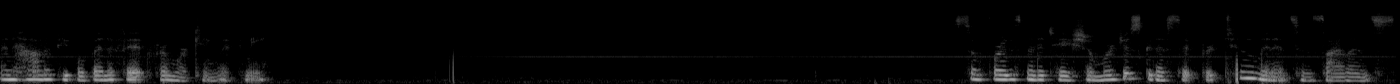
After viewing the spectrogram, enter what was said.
And how do people benefit from working with me? So, for this meditation, we're just going to sit for two minutes in silence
